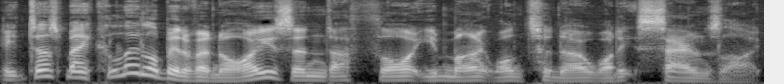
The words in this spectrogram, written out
it does make a little bit of a noise and I thought you might want to know what it sounds like.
